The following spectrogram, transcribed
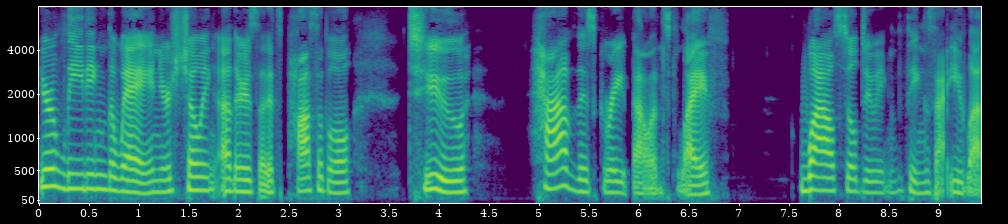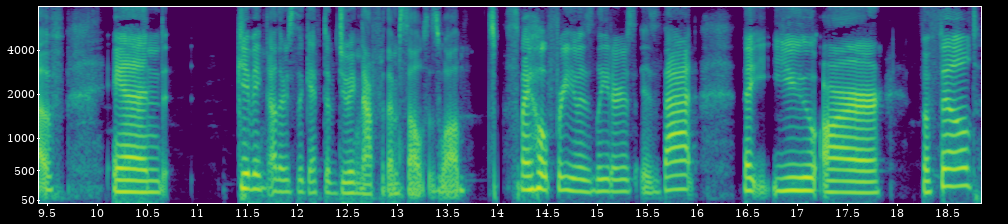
you're leading the way and you're showing others that it's possible to have this great balanced life while still doing the things that you love and giving others the gift of doing that for themselves as well. So my hope for you as leaders is that that you are fulfilled,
